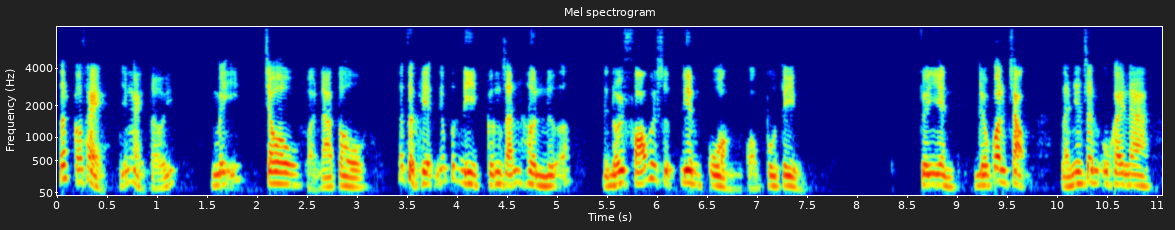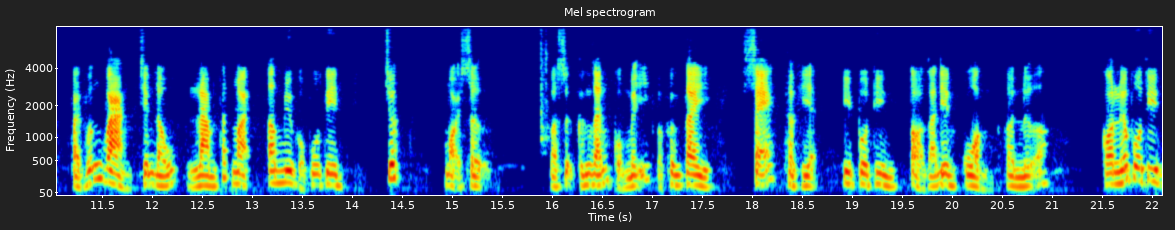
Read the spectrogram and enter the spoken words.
Rất có thể những ngày tới, Mỹ, châu Âu và NATO sẽ thực hiện những bước đi cứng rắn hơn nữa để đối phó với sự điên cuồng của Putin. Tuy nhiên, điều quan trọng là nhân dân Ukraine phải vững vàng chiến đấu làm thất bại âm mưu của Putin mọi sự và sự cứng rắn của Mỹ và phương Tây sẽ thực hiện khi Putin tỏ ra điên cuồng hơn nữa. Còn nếu Putin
